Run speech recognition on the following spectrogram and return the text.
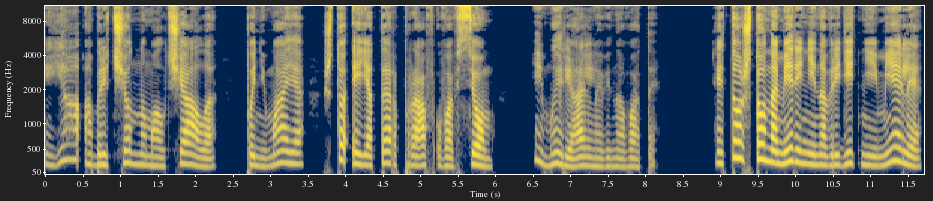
Я обреченно молчала, понимая, что Эйотер прав во всем, и мы реально виноваты. И то, что намерений навредить не имели,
